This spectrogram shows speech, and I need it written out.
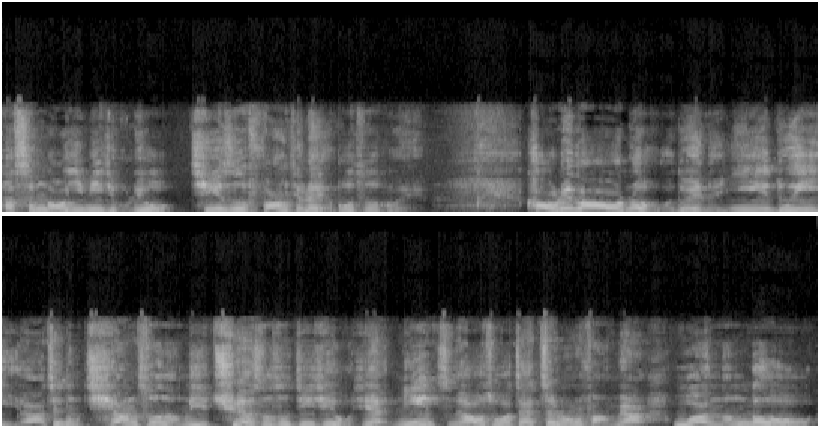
他身高一米九六，其实防起来也不吃亏。考虑到热火队呢一对一啊这种强吃能力确实是极其有限，你只要说在阵容方面我能够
